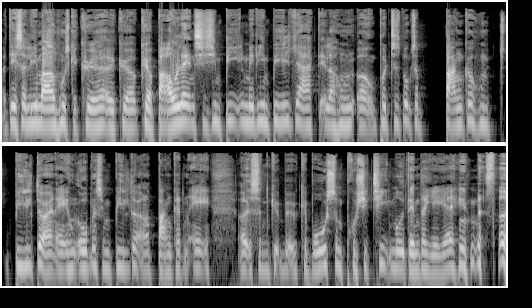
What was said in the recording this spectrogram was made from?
og det er så lige meget, om hun skal køre, øh, køre, køre baglæns i sin bil midt i en biljagt, eller hun, og på et tidspunkt så banker hun bildøren af, hun åbner sin bildøren og banker den af, og så den kan, kan bruges som projektil mod dem, der jager hende. Og, sådan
